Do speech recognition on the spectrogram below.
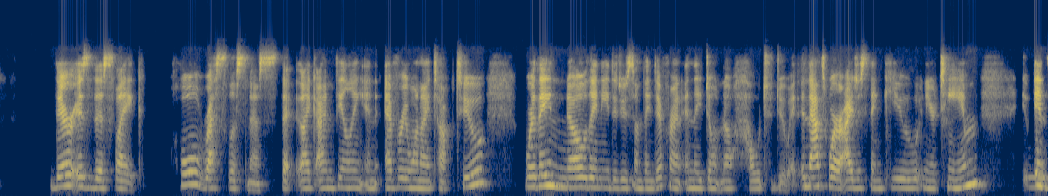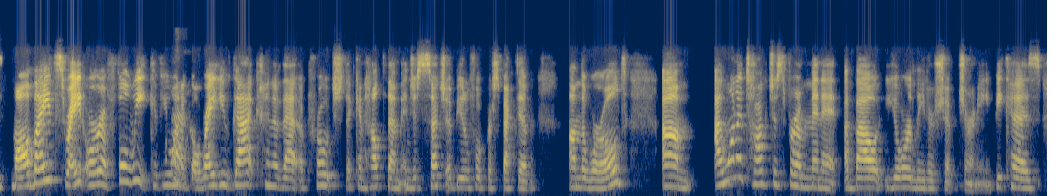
there is this like whole restlessness that like I'm feeling in everyone I talk to where they know they need to do something different and they don't know how to do it. And that's where I just think you and your team in mm-hmm. small bites, right? Or a full week if you yeah. want to go, right? You've got kind of that approach that can help them and just such a beautiful perspective on the world. Um, I want to talk just for a minute about your leadership journey because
